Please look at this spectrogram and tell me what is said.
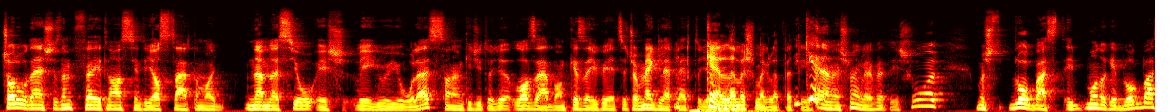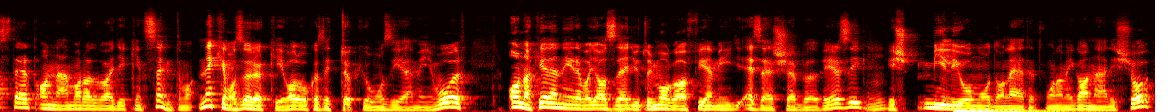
csalódás, ez nem feltétlenül azt jelenti, hogy azt vártam, hogy nem lesz jó, és végül jó lesz, hanem kicsit, hogy lazában kezeljük, hogy egyszer csak meglepett, hogy Kellemes Egy meglepetés. kellemes meglepetés volt. Most blockbuster, egy- mondok egy blockbustert, annál maradva egyébként szerintem a, nekem az örökké valók az egy tök jó mozi élmény volt. Annak ellenére, vagy azzal együtt, hogy maga a film így ezersebből vérzik, mm. és millió módon lehetett volna még annál is jobb.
